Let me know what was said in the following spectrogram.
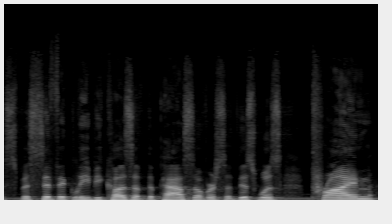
specifically because of the Passover. So this was prime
